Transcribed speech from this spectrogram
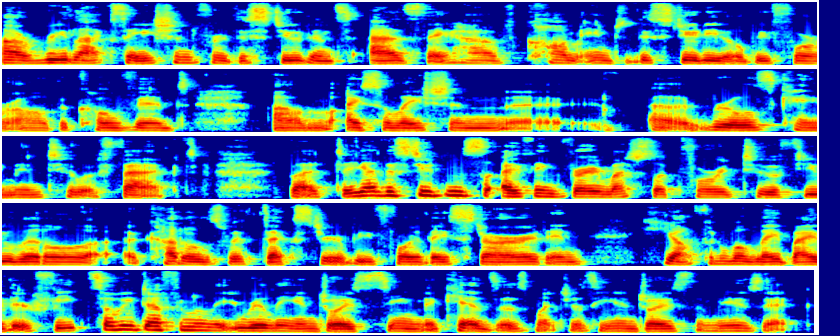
uh, relaxation for the students as they have come into the studio before all the COVID um, isolation uh, uh, rules came into effect. But uh, yeah, the students, I think, very much look forward to a few little uh, cuddles with Dexter before they start, and he often will lay by their feet. So he definitely really enjoys seeing the kids as much as he enjoys the music.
